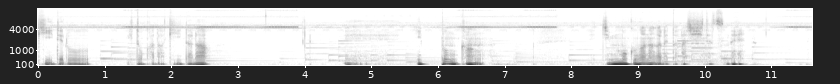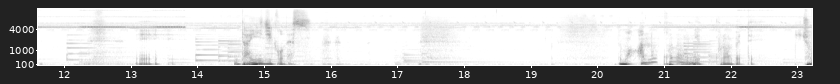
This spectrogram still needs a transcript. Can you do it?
聞いてる人から聞いたら、え1分間沈黙が流れたらしいですね。えー大事故です。でもあの頃に比べてちょっ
